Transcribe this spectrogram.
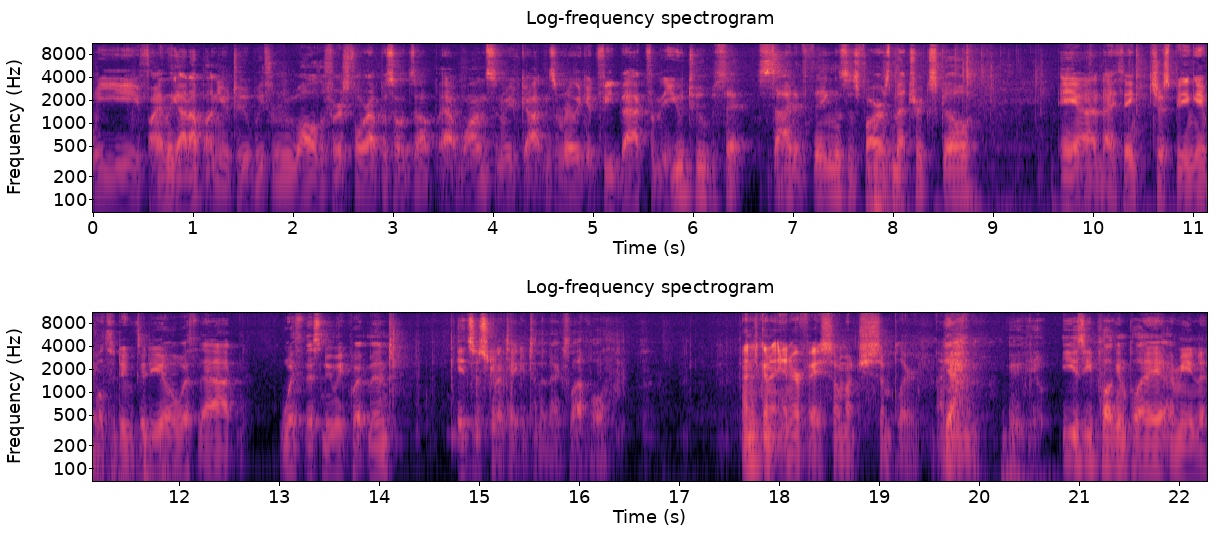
we finally got up on YouTube. We threw all the first four episodes up at once, and we've gotten some really good feedback from the YouTube side of things as far as metrics go. And I think just being able to do video with that, with this new equipment, it's just going to take it to the next level. And it's going to interface so much simpler. I Yeah. mean, Easy plug and play. I mean,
